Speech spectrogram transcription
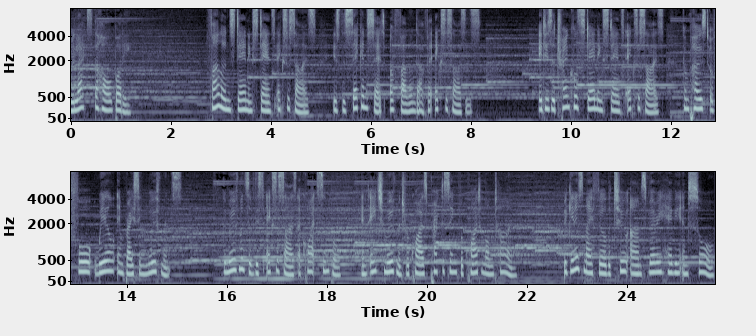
Relax the whole body. Falun standing stance exercise is the second set of Falun Dafa exercises. It is a tranquil standing stance exercise composed of four wheel embracing movements. The movements of this exercise are quite simple, and each movement requires practicing for quite a long time. Beginners may feel the two arms very heavy and sore.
